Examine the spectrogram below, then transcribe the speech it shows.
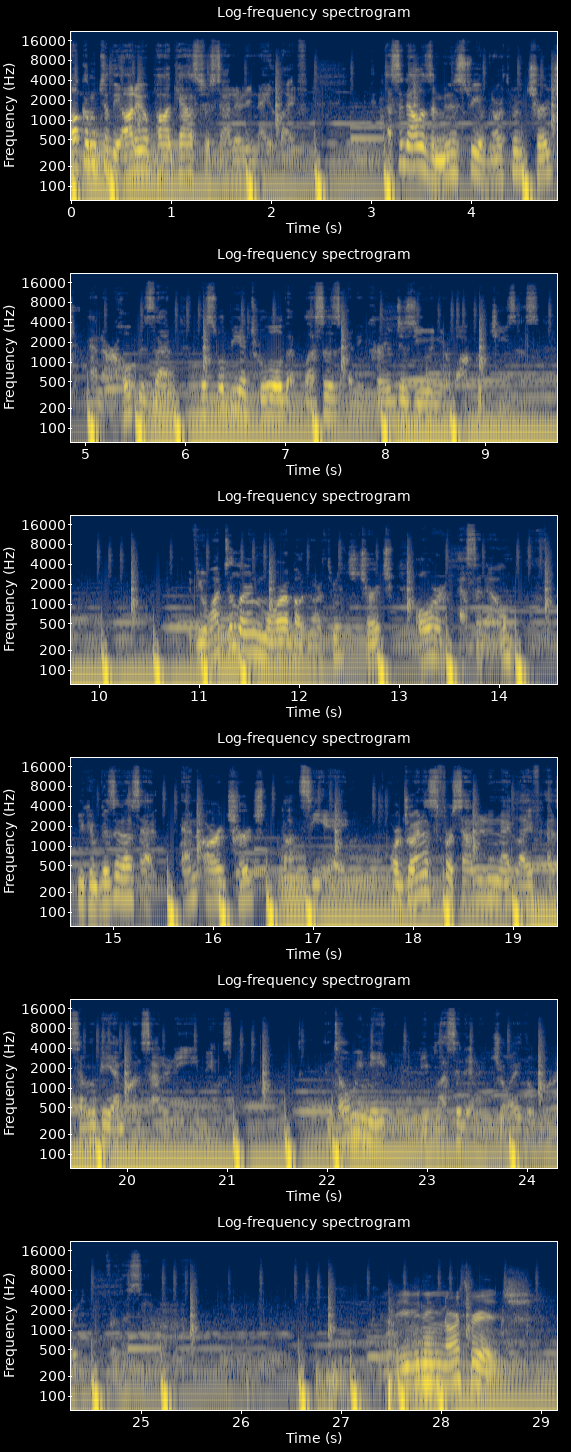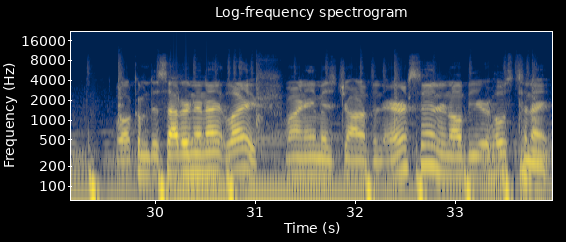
Welcome to the audio podcast for Saturday Night Life. SNL is a ministry of Northridge Church, and our hope is that this will be a tool that blesses and encourages you in your walk with Jesus. If you want to learn more about Northridge Church or SNL, you can visit us at nrchurch.ca or join us for Saturday Night Life at 7 p.m. on Saturday evenings. Until we meet, be blessed and enjoy the word for this evening. Good evening, Northridge. Welcome to Saturday Night Life. My name is Jonathan Erickson, and I'll be your host tonight.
